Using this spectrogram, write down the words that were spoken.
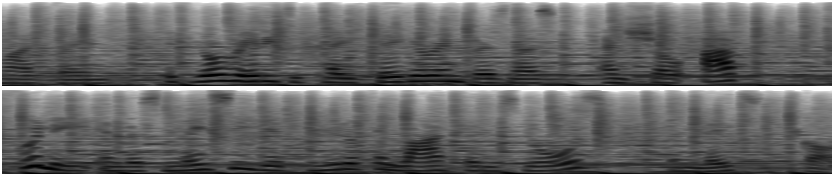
my friend. If you're ready to play bigger in business and show up fully in this messy yet beautiful life that is yours, then let's go.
